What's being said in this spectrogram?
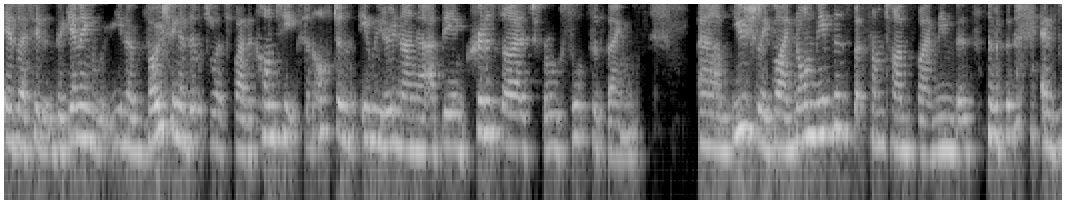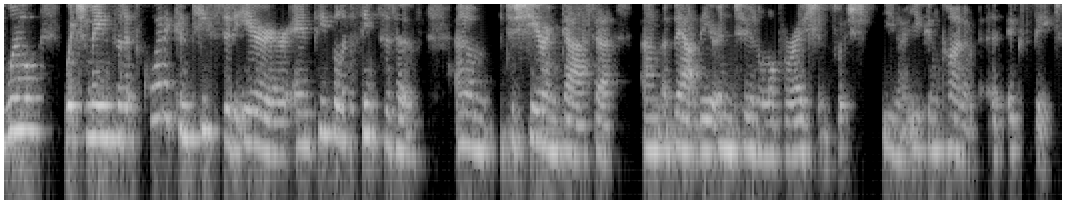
as I said at the beginning, you know, voting is influenced by the context, and often iwi runanga are being criticised for all sorts of things. um, usually by non-members, but sometimes by members as well, which means that it's quite a contested area and people are sensitive um, to sharing data um, about their internal operations, which you know you can kind of uh, expect.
